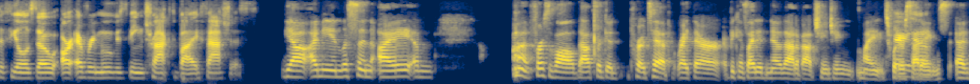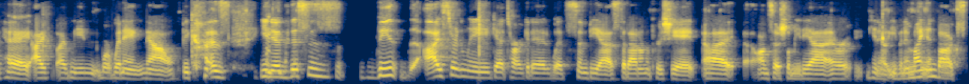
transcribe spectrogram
to feel as though our every move is being tracked by fascists. Yeah, I mean, listen, I am. First of all, that's a good pro tip right there because I didn't know that about changing my Twitter settings. Go. And hey, I I mean, we're winning now because you know this is these I certainly get targeted with some BS that I don't appreciate uh, on social media or you know even in my inbox.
